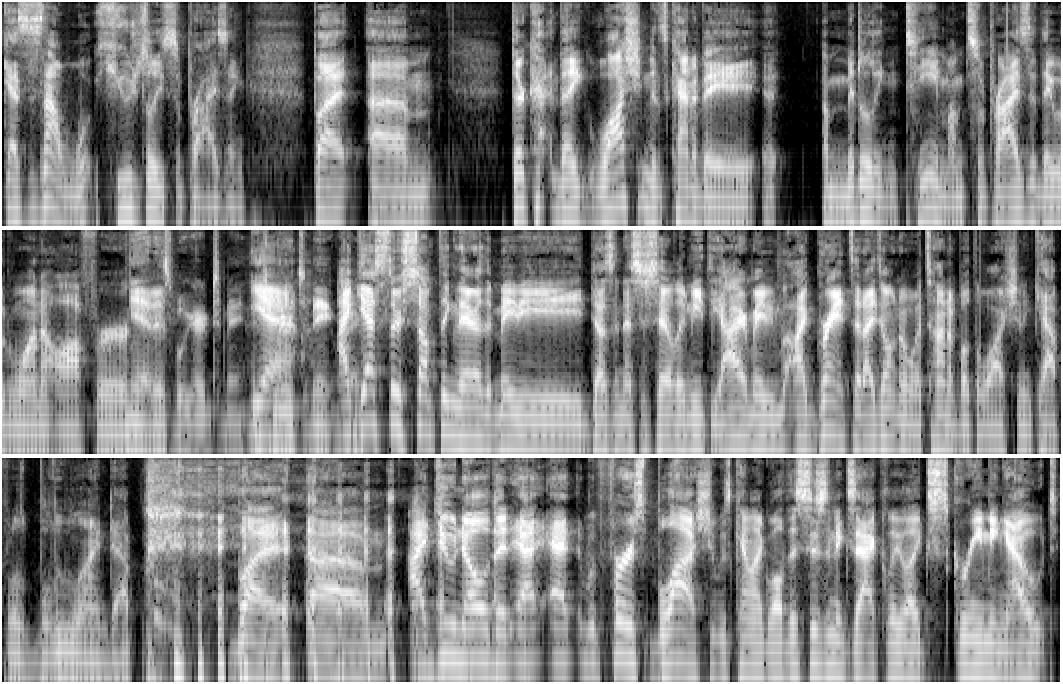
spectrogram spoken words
guess it's not hugely surprising, but um, they're kind like Washington's kind of a a middling team. I'm surprised that they would want to offer. Yeah, it is weird to me. It's Yeah, weird to me. I guess there's something there that maybe doesn't necessarily meet the eye, or maybe I granted I don't know a ton about the Washington Capitals blue line depth, but um, I do know that at, at first blush it was kind of like, well, this isn't exactly like screaming out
